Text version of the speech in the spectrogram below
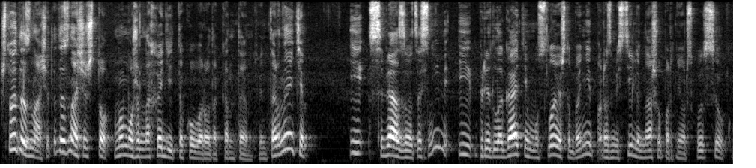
Что это значит? Это значит, что мы можем находить такого рода контент в интернете и связываться с ними и предлагать им условия, чтобы они разместили нашу партнерскую ссылку.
